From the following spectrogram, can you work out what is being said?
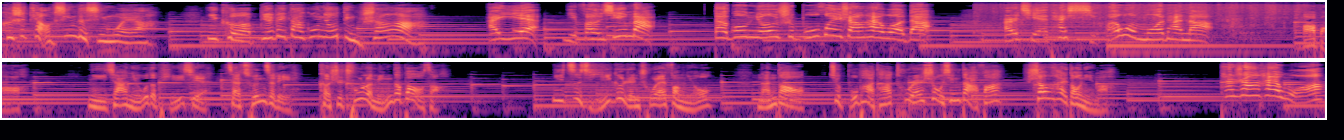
可是挑衅的行为啊，你可别被大公牛顶伤啊！阿姨，你放心吧，大公牛是不会伤害我的，而且它喜欢我摸它呢。阿宝，你家牛的脾气在村子里可是出了名的暴躁，你自己一个人出来放牛，难道就不怕它突然兽性大发，伤害到你吗？他伤害我，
